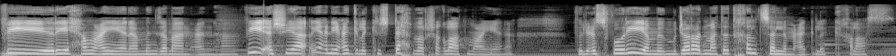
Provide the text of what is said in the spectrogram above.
في ريحة معينة من زمان عنها في أشياء يعني عقلك تحضر شغلات معينة. في العصفورية من مجرد ما تدخل تسلم عقلك خلاص.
